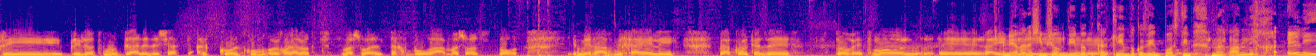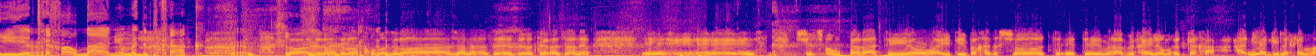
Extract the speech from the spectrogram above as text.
בלי, בלי להיות מודע לזה שעל כל תחום, הוא יכול לעלות משהו על תחבורה, משהו על ספורט. מרב מיכאלי, והכל כזה, טוב, אתמול אה, ראיתי... אני אוהב אנשים שעומדים אה, בפקקים וכותבים פוסטים, מרב מיכאלי, יותר ארבע, אני עומד בפקק. לא, זה לא, זה לא התחום, זה לא הז'אנר הזה, זה יותר הז'אנר. אה, שלשום קראתי או ראיתי בחדשות את אה, מרב מיכאלי אומרת ככה, אני אגיד לכם מה.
